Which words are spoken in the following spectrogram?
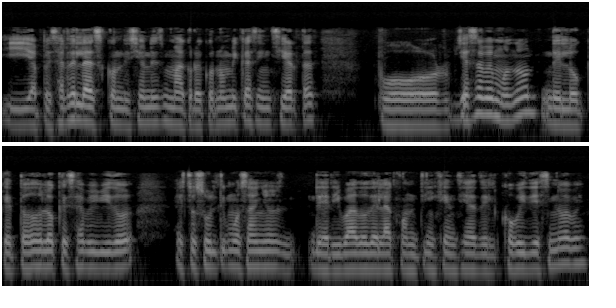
y a pesar de las condiciones macroeconómicas inciertas, por ya sabemos, ¿no? De lo que todo lo que se ha vivido estos últimos años derivado de la contingencia del COVID-19.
